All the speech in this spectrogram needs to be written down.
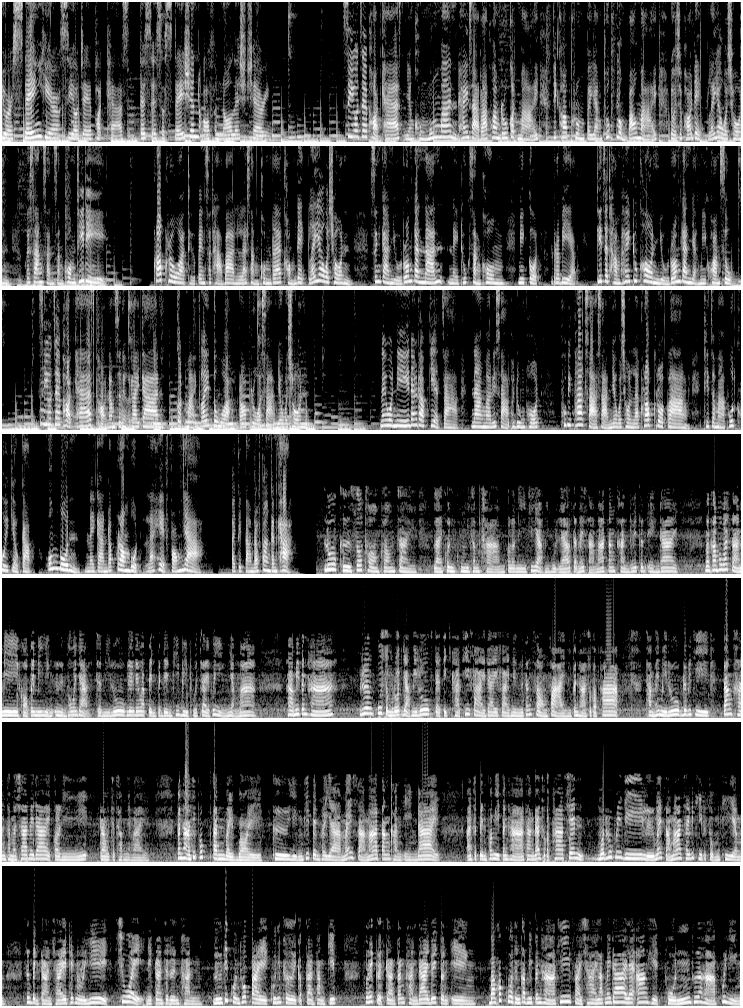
You're staying here, COJ Podcast. This is a station of knowledge sharing. COJ Podcast ยังคงมุ่งมั่นให้สาระความรู้กฎหมาย ที่ครอบคลุมไปยังทุกกลุ่มเป้าหมาย โดยเฉพาะเด็กและเยาวชน เพื่อสร้างสรรค์สังคมที่ดี ครอบครัวถือเป็นสถาบันและสังคมแรกของเด็กและเยาวชน ซึ่งการอยู่ร่วมกันนั้นในทุกสังคม มีกฎ ระเบียบที่จะทำให้ทุกคนอยู่ร่วมกันอย่างมีความสุข COJ Podcast ขอนำเสนอรายการ กฎหมายใกล้ตัวรอบรั้วศาลเยาวชน ในวันนี้ได้รับเกียรติจากนางมาริสาพดุงพจน์ผู้พิพากษาศาลเยาวชนและครอบครัวกลาง ที่จะมาพูดคุยเกี่ยวกับ อุ้มบุญในการรับรองบุตรและเหตุฟ้องหย่า ไปติดตามรับฟังกันค่ะ ลูกคือโซ่ทองคล้องใจ หลายคนคงมีคำถาม กรณีที่อยากมีบุตรแล้ว แต่ไม่สามารถตั้งครรภ์ด้วยตนเองได้ บางครั้งเพราะว่าสามีขอไปมีหญิงอื่น เพราะว่าอยากจะมีลูกเรียกได้ว่าเป็นประเด็นที่บีบหัวใจผู้หญิงอย่างมาก หากมีปัญหาเรื่องคู่สมรสอยากมีลูก แต่ติดขัดที่ฝ่ายใดฝ่ายหนึ่งหรือทั้งสองฝ่ายมีปัญหาสุขภาพทำให้มีลูกด้วยวิธีตั้งครรภ์ธรรมชาติไม่ได้ กรณีนี้เราจะทำอย่างไร ปัญหาที่พบกันบ่อยๆ คือหญิงที่เป็นภรรยาไม่สามารถตั้งครรภ์เองได้ อาจจะเป็นเพราะมีปัญหาทางด้านสุขภาพ เช่น มดลูกไม่ดี หรือไม่สามารถใช้วิธีผสมเทียม ซึ่งเป็นการใช้เทคโนโลยีช่วยในการเจริญพันธุ์ หรือที่คนทั่วไปคุ้นเคยกับการทำกิฟต์เพื่อให้เกิดการตั้งครรภ์ได้ด้วยตนเอง บางครอบครัวถึงกับมีปัญหาที่ฝ่ายชายรับไม่ได้และอ้างเหตุผลเพื่อหาผู้หญิง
